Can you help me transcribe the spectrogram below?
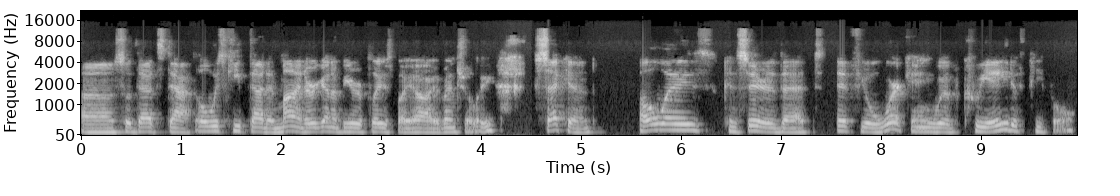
Uh, so that's that. Always keep that in mind. They're going to be replaced by AI eventually. Second, always consider that if you're working with creative people,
